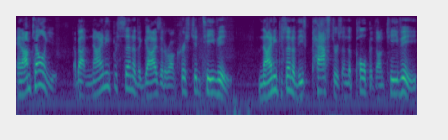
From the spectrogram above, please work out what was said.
and I'm telling you, about 90% of the guys that are on Christian TV, 90% of these pastors in the pulpit on TV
